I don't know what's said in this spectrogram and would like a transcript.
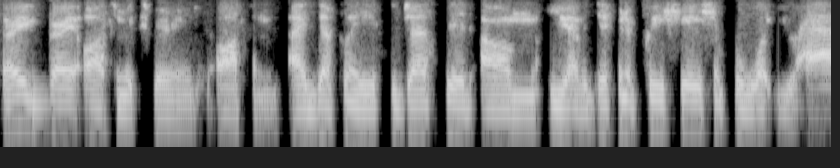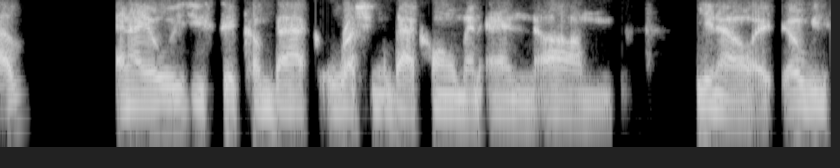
very very awesome experience. Awesome. I definitely suggested um, you have a different appreciation for what you have, and I always used to come back rushing back home and and um, you know it always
